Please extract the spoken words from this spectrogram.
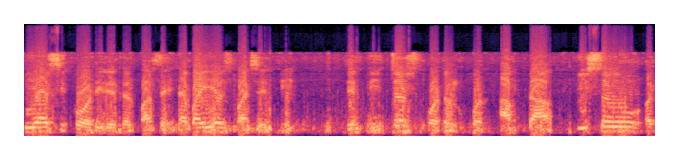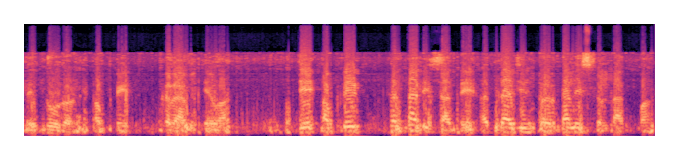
પીઆરસી કોઓર્ડિનેટર પાસે એમઆઈએસ પાસેથી જે ટીચર્સ પોર્ટલ ઉપર આપતા વિષયો અને ધોરણ અપડેટ કરાવી દેવા. જે અપડેટ થતાની સાથે, અંદાજિત અડતાલીસ કલાકમાં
